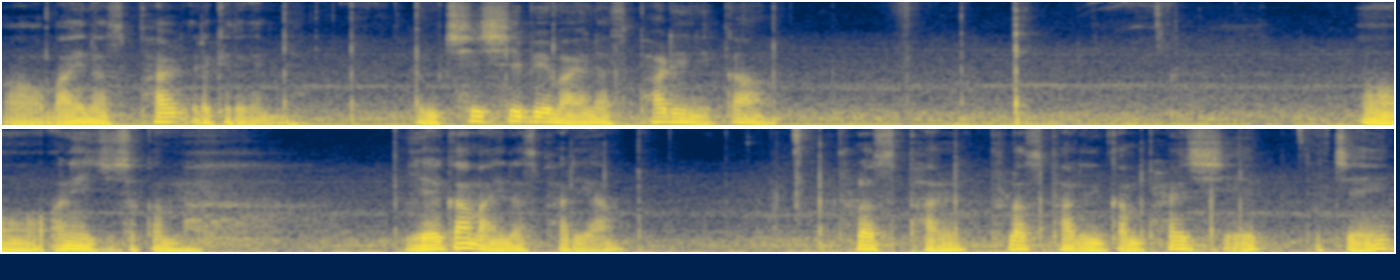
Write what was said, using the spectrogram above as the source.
어, 마이너스 8 이렇게 되겠네. 그럼 70이 마이너스 8이니까 어 아니지 잠깐만 얘가 마이너스 8이야. 플러스 8 플러스 8이니까 80 됐지?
